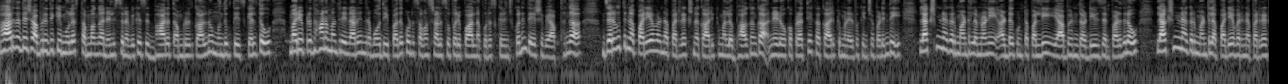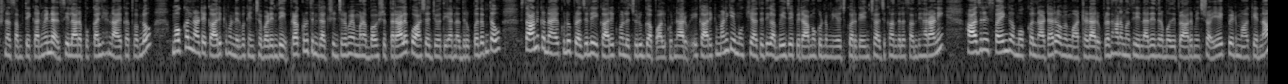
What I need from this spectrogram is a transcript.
భారతదేశ అభివృద్ధికి మూల స్తంభంగా నిలుస్తున్న వికసిత్ భారత్ అమృత్ కాల్ను ముందుకు తీసుకెళ్తూ మరియు ప్రధానమంత్రి నరేంద్ర మోదీ పదకొండు సంవత్సరాల సుపరిపాలన పురస్కరించుకుని దేశవ్యాప్తంగా జరుగుతున్న పర్యావరణ పరిరక్షణ కార్యక్రమంలో భాగంగా నేడు ఒక ప్రత్యేక కార్యక్రమం నిర్వహించబడింది. లక్ష్మీనగర్ మండలంలోని అడ్డగుంటపల్లి యాభై ఎనిమిదో డివిజన్ పరిధిలో లక్ష్మీనగర్ మండల పర్యావరణ పరిరక్షణ సమితి కన్వీనర్ శిలారపు కళ్యాణ్ నాయకత్వంలో మొక్కలు నాటే కార్యక్రమం నిర్వహించబడింది. ప్రకృతిని రక్షించడమే మన భవిష్యత్ తరాలకు ఆశాజ్యోతి అన్న దృక్పథంతో స్థానిక నాయకులు ప్రజలు ఈ కార్యక్రమంలో చురుగ్గా పాల్గొన్నారు. ఈ కార్యక్రమానికి ముఖ్య అతిథిగా బీజేపీ రామగుండం నియోజకవర్గ ఇన్ఛార్జ్ కందుల సంధ్యారాణి హాజరై స్వయంగా మొక్కలు నాటారు. ఆమె మాట్లాడారు. ప్రధానమంత్రి నరేంద్ర మోదీ ప్రారంభించిన ఏక్పేట్ పేడ్ మాకేనా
